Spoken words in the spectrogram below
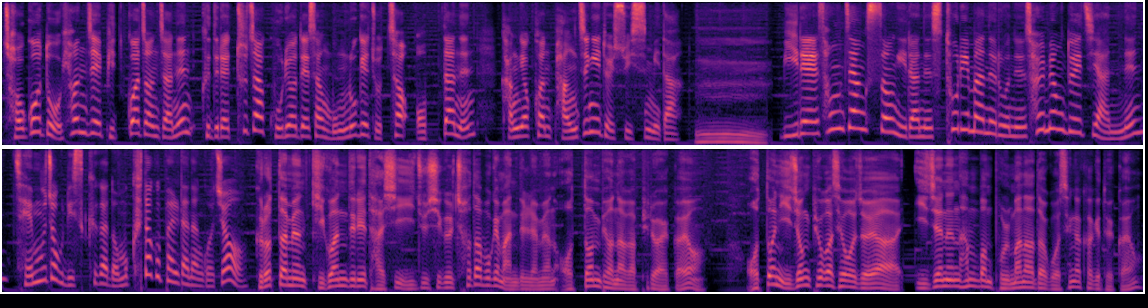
적어도 현재 빛과 전자는 그들의 투자 고려 대상 목록에조차 없다는 강력한 방증이 될 수 있습니다. 음... 미래 성장성이라는 스토리만으로는 설명되지 않는 재무적 리스크가 너무 크다고 판단한 거죠. 그렇다면 기관들이 다시 이 주식을 쳐다보게 만들려면 어떤 변화가 필요할까요? 어떤 이정표가 세워져야 이제는 한번 볼만하다고 생각하게 될까요?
